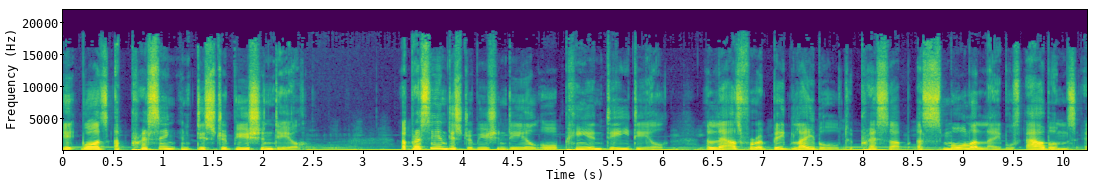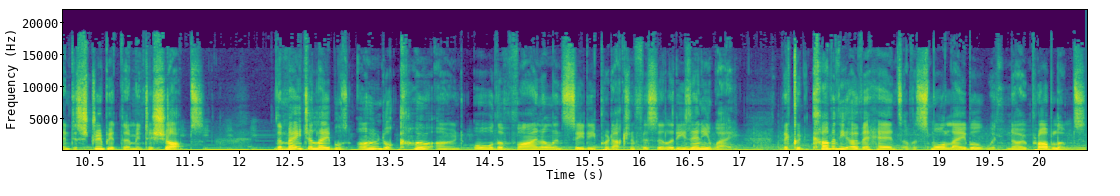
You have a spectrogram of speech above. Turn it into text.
It was a pressing and distribution deal. A pressing and distribution deal or P&D deal allows for a big label to press up a smaller label's albums and distribute them into shops. The major labels owned or co-owned all the vinyl and CD production facilities anyway. They could cover the overheads of a small label with no problems.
